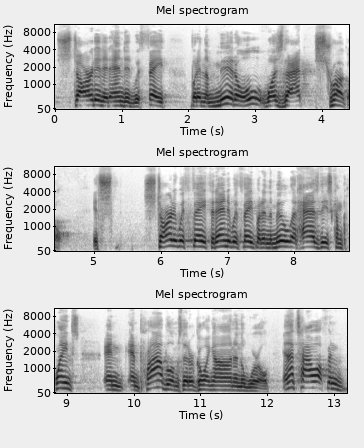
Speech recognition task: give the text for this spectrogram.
started and ended with faith, but in the middle was that struggle. It started with faith, it ended with faith, but in the middle it has these complaints and, and problems that are going on in the world. And that's how often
